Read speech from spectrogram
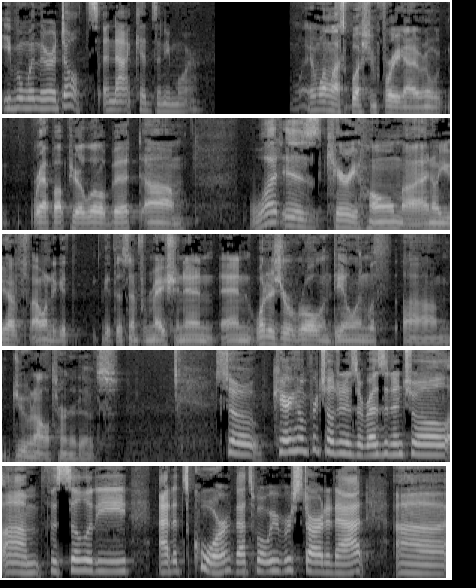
even when they're adults and not kids anymore? And one last question for you, I'm going to wrap up here a little bit. Um, what is Cary Home? Uh, I know you have. I want to get get this information in, and what is your role in dealing with um, juvenile alternatives? So, Cary Home for Children is a residential um, facility at its core. That's what we were started at uh,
